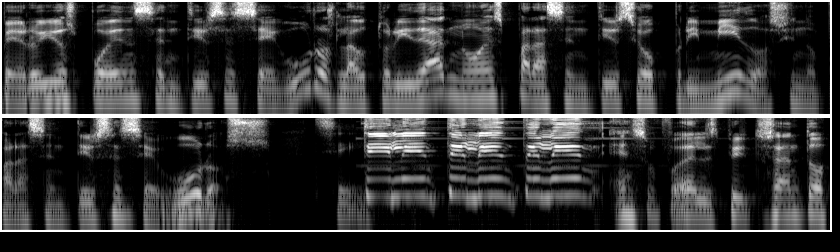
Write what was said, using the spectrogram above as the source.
pero ellos pueden sentirse seguros. La autoridad no es para sentirse oprimidos, sino para sentirse seguros. Sí. Eso fue del Espíritu Santo,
